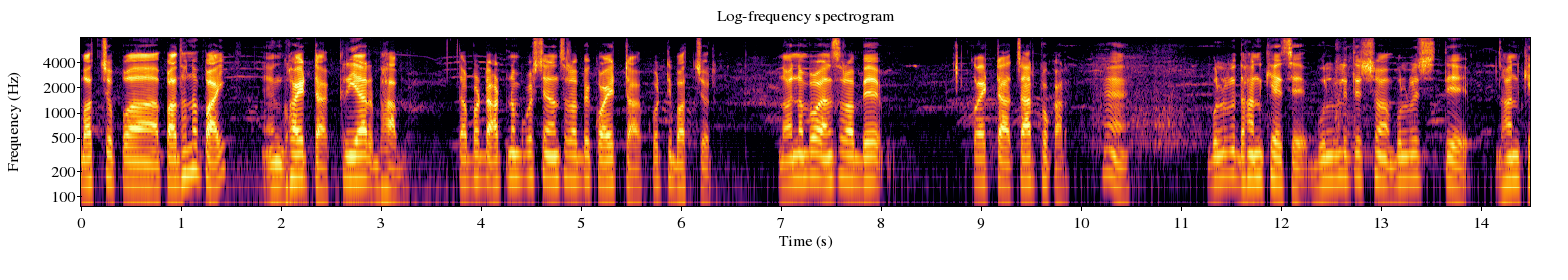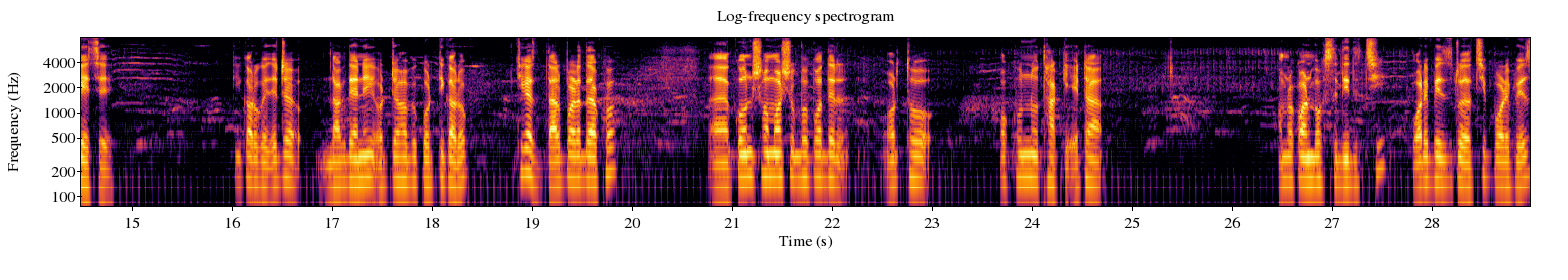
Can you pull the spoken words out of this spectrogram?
বাচ্চ পা- প্রাধান্য পায়, ঘয়েরটা, ক্রিয়ার ভাব। তারপরটা আট নম্বর কোশ্চেন অ্যান্সার হবে কয়েকটা কর্তৃবাচ্যর নয় নম্বর অ্যান্সার হবে কয়েকটা, চার প্রকার হ্যাঁ? বুলবুলি ধান খেয়েছে, বুলবুলিতে বুলবুলিতে ধান খেয়েছে। কী কারক? এটা দাগ দেয়নি ওটা হবে কর্তিকারক ঠিক আছে? তারপরে দেখো কোন সমাজ পদের অর্থ অক্ষুণ্ণ থাকে? এটা আমরা কমেন্ট বক্সে দিয়ে দিচ্ছি পরে পেজটা যাচ্ছি পরে পেজ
